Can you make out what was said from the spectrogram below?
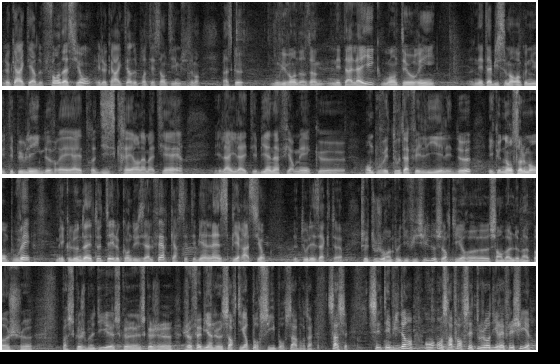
le caractère de fondation et le caractère de protestantisme, justement. Parce que nous vivons dans un État laïque où, en théorie, un établissement reconnu d'utilité publique devrait être discret en la matière. Et là, il a été bien affirmé que on pouvait tout à fait lier les deux et que non seulement on pouvait, mais que l'honnêteté le conduisait à le faire, car c'était bien l'inspiration de tous les acteurs. C'est toujours un peu difficile de sortir 100 euh, balles de ma poche euh, parce que je me dis est-ce que, je, fais bien de le sortir pour ci, pour ça, pour ça? Ça, c'est évident, on, on, sera forcé toujours d'y réfléchir.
